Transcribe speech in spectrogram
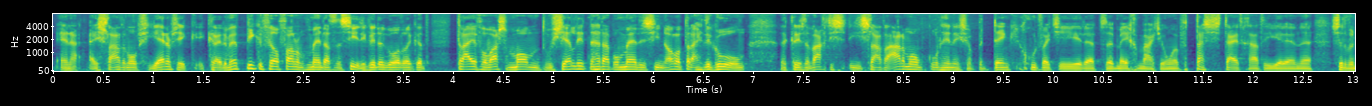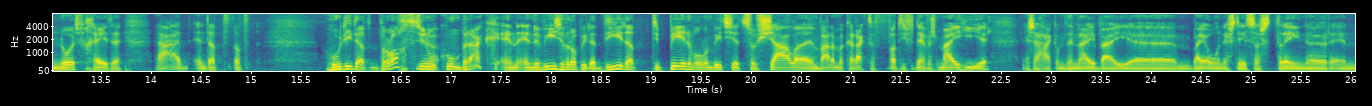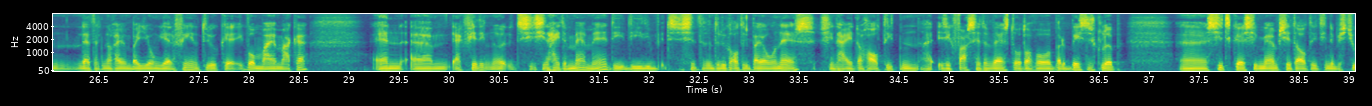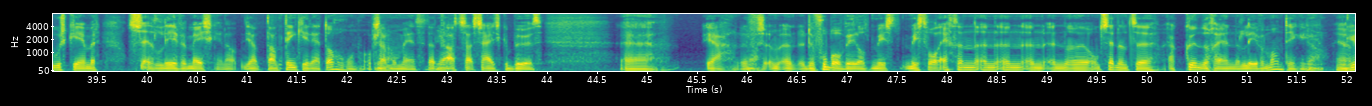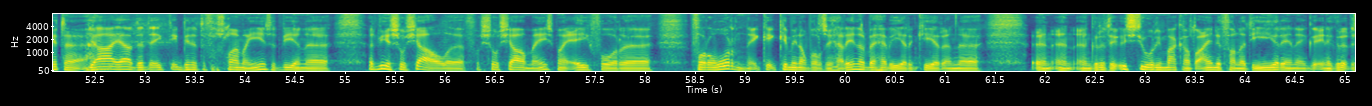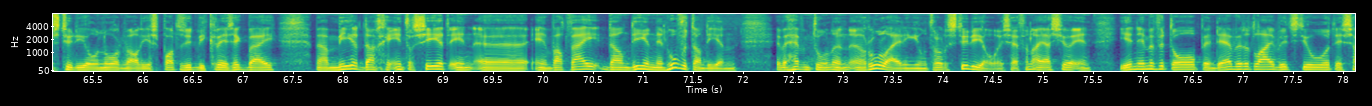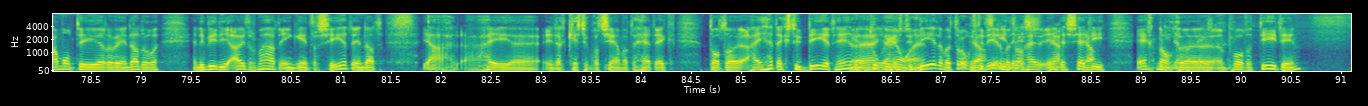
En hij slaat hem op zijn jerms. Ik, ik krijg er wel piekenvel van op het moment dat het ziet. Ik weet ook wel dat ik het twijfel was. Man, lid naar dat moment. is zien alle treinen goal. Dat Chris de Wacht die, die, slaat de arm op. Kon heen. Ik zei, bedenk goed wat je hier hebt uh, meegemaakt, jongen. Fantastische tijd gaat hier. En uh, zullen we nooit vergeten. Ja, en dat... dat hoe die dat bracht, ja. Koen Brak en, en de wijze waarop hij dat dier, dat typeerde wel een beetje het sociale en warme karakter wat hij nevens mij hier. En ze haak hem daarna bij, uh, bij ONS Nits als trainer en letterlijk nog even bij Jong Jervin natuurlijk. Ik wil mij maken. En um, ja, ik vind, ik, zien hij de mem, hè, die, die, die zitten natuurlijk altijd bij ONS. Zien hij het nog altijd, is ik vastzitten West, tot toch wel bij de businessclub. Uh, Sietske, die mem zit altijd in de bestuurskamer. Ontzettend leven meisje. En dan, ja, dan denk je dat toch gewoon op zo'n moment. Dat, dat, dat, dat, gebeurt. Uh, ja, de, de, voetbalwereld mist, mist wel echt een, een, een, een, een eh, ontzettend uh, ja, kundige en levende man, denk ik. Ja, ja. ja, ja dat, ik, ik ben het er volgens mij eens. Het wie een, uh, het wie een sociaal, uh, voor sociaal mens, maar één voor, uh, voor oren. Ik, ik kan me nog wel eens herinneren, we hebben hier een keer een, een, een, een grote uitsturing maken aan het einde van het hier in, in een grote studio Noorden, al die sporters uit. Wie kreeg ik bij? Maar meer dan geïnteresseerd in, in wat wij dan dienen en hoeven dan dienen. En we hebben toen een, een roelleiding in de studio. Zei van, nou ja, als je in hier nemen we het op en daar wordt het live uitgestuurd en monteren we en dat door. En dan werd hij uitermate in geïnteresseerd en dat, ja, hij, uh, en dat kist ik wat zeggen, wat hij ik tot, uh, hij had gestudeerd, hè. hij, hij studeerde, maar toch ja, studeerde, maar toch, hij, en daar zet hij echt nog uh, een prototype in.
